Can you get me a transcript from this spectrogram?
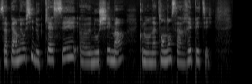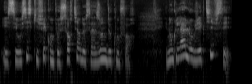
Ça permet aussi de casser euh, nos schémas que l'on a tendance à répéter. Et c'est aussi ce qui fait qu'on peut sortir de sa zone de confort. Et donc là, l'objectif, c'est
